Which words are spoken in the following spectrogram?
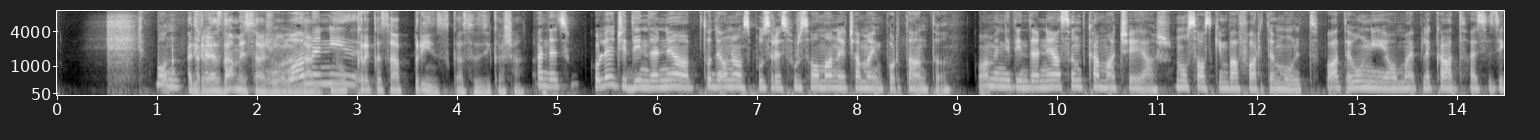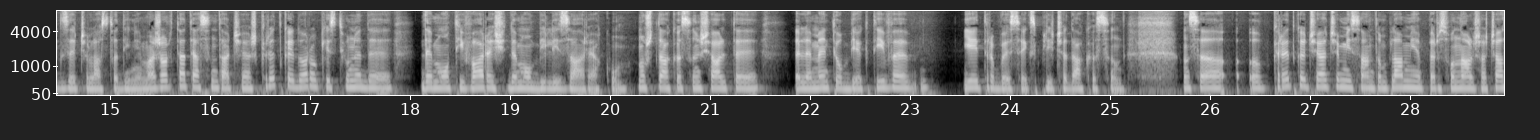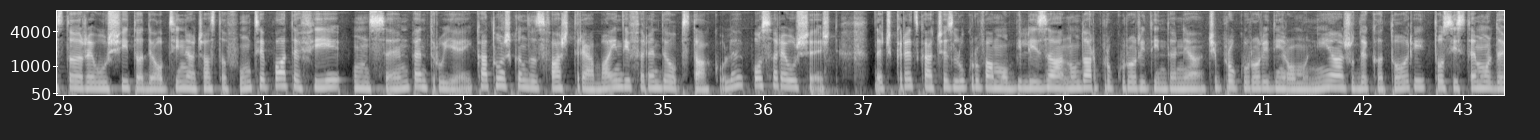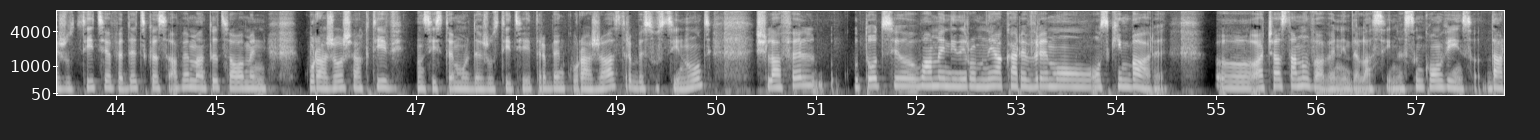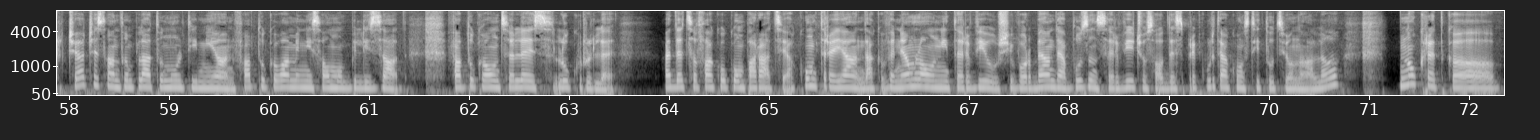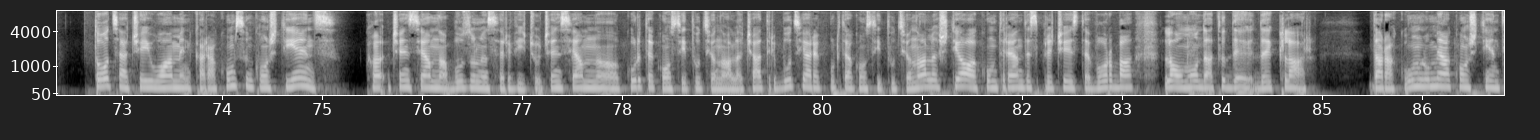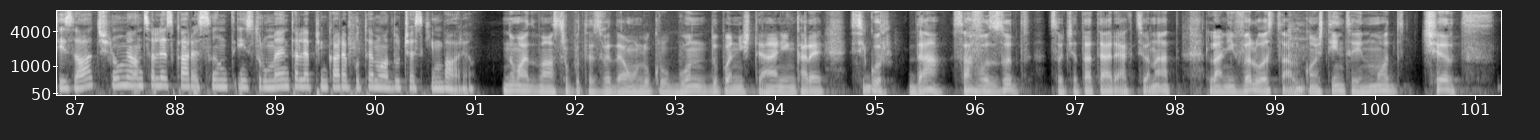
Bun, adică le-ați dat mesajul ăla, oamenii... dar nu cred că s-a prins, ca să zic așa. Haideți, colegii din DNA totdeauna au spus resursa umană e cea mai importantă. Oamenii din DNA sunt cam aceiași, nu s-au schimbat foarte mult. Poate unii au mai plecat, hai să zic 10% din ei. Majoritatea sunt aceiași. Cred că e doar o chestiune de, de motivare și de mobilizare acum. Nu știu dacă sunt și alte elemente obiective, ei trebuie să explice dacă sunt. Însă, ă, cred că ceea ce mi s-a întâmplat mie personal și această reușită de a obține această funcție poate fi un semn pentru ei că atunci când îți faci treaba, indiferent de obstacole, poți să reușești. Deci, cred că acest lucru va mobiliza nu doar procurorii din DNA, ci procurorii din România, judecătorii, tot sistemul de justiție. Vedeți că să avem atâția oameni curajoși, activi în sistemul de justiție. Ei trebuie încurajați, trebuie susținuți și la fel cu toți oamenii din România care vrem o, o schimbare. Uh, aceasta nu va veni de la sine, sunt convinsă. Dar ceea ce s-a întâmplat în ultimii ani, faptul că oamenii s-au mobilizat, faptul că au înțeles lucrurile, Haideți să fac o comparație. Acum trei ani, dacă veneam la un interviu și vorbeam de abuz în serviciu sau despre Curtea Constituțională, nu cred că toți acei oameni care acum sunt conștienți ce înseamnă abuzul în serviciu, ce înseamnă curte constituțională, ce atribuții are curtea constituțională, știau acum trei ani despre ce este vorba la un mod atât de, de clar. Dar acum lumea a conștientizat și lumea a înțeles care sunt instrumentele prin care putem aduce schimbarea. Numai dumneavoastră puteți vedea un lucru bun după niște ani în care, sigur, da, s-a văzut, societatea a reacționat la nivelul ăsta al conștiinței în mod cert mm,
